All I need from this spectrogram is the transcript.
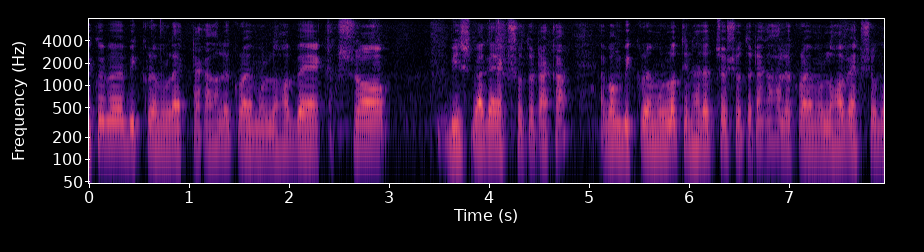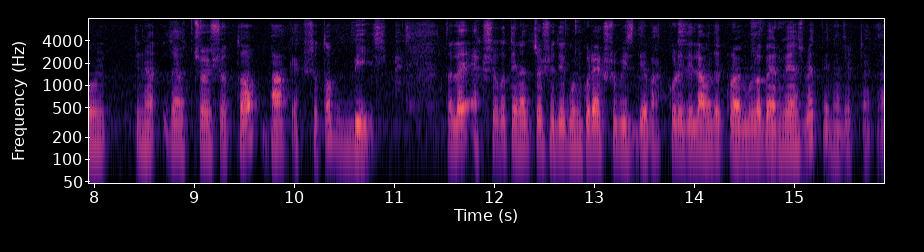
একইভাবে বিক্রয় মূল্য এক টাকা হলে ক্রয় মূল্য হবে একশো বিশ ভাগের একশত টাকা এবং বিক্রয় মূল্য তিন হাজার ছয়শত টাকা হলে ক্রয় মূল্য হবে একশো গুণ তিন হাজার ছয়শত ভাগ একশত বিশ। তাহলে একশোকে তিন হাজার ছয়শো দিয়ে গুণ করে একশো বিশ দিয়ে ভাগ করে দিলে আমাদের ক্রয় মূল্য বের হয়ে আসবে তিন হাজার টাকা।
